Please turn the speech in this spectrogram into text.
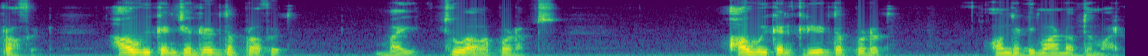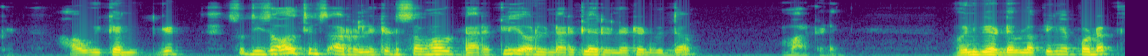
profit. How we can generate the profit by through our products. How we can create the product on the demand of the market. How we can get so these all things are related somehow directly or indirectly related with the marketing. When we are developing a product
